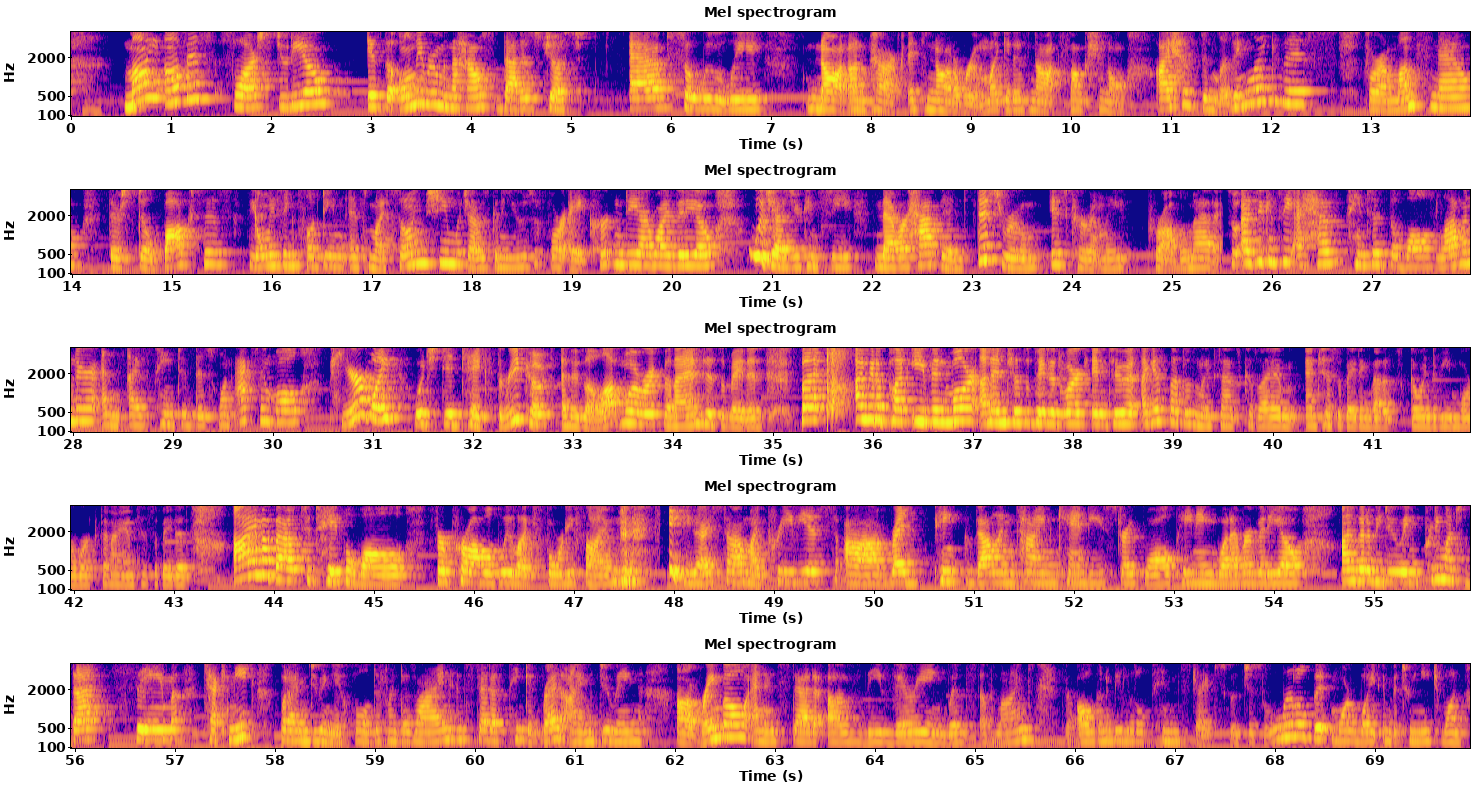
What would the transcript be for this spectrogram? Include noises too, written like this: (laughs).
My office slash studio is the only room in the house that is just absolutely not unpacked. It's not a room. Like, it is not functional. I have been living like this for a month now. There's still boxes. The only thing plugged in is my sewing machine, which I was going to use for a curtain DIY video, which as you can see, never happened. This room is currently problematic. So as you can see, I have painted the walls lavender and I've painted this one accent wall pure white, which did take three coats and is a lot more work than I anticipated. But I'm gonna put even more unanticipated work into it. I guess that doesn't make sense because I am anticipating that it's going to be more work than I anticipated. I'm about to tape a wall for probably like 45 (laughs) minutes. If you guys saw my previous uh, red, pink, Valentine candy stripe wall painting whatever video, I'm gonna be doing pretty much that same technique, but I'm doing a whole different design. Instead of pink and red, I'm doing uh, rainbow, and instead of the varying widths of lines, they're all gonna be little pinstripes with just a little bit more white in between each one.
